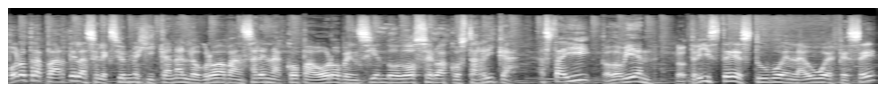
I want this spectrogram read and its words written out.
Por otra parte, la selección mexicana logró avanzar en la Copa Oro venciendo 2-0 a Costa Rica. Hasta ahí, todo bien. Lo triste estuvo en la UFC,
